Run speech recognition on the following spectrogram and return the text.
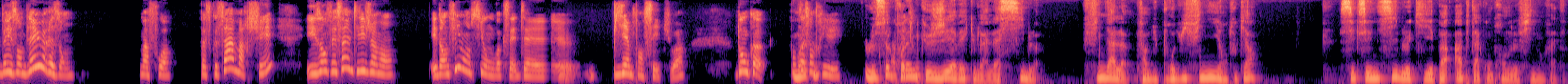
ben ils ont bien eu raison, ma foi, parce que ça a marché et ils ont fait ça intelligemment. Et dans le film aussi, on voit que ça a été euh, bien pensé, tu vois. Donc euh, pourquoi s'en priver? Le seul problème que j'ai avec la, la cible finale, enfin du produit fini en tout cas, c'est que c'est une cible qui est pas apte à comprendre le film en fait.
